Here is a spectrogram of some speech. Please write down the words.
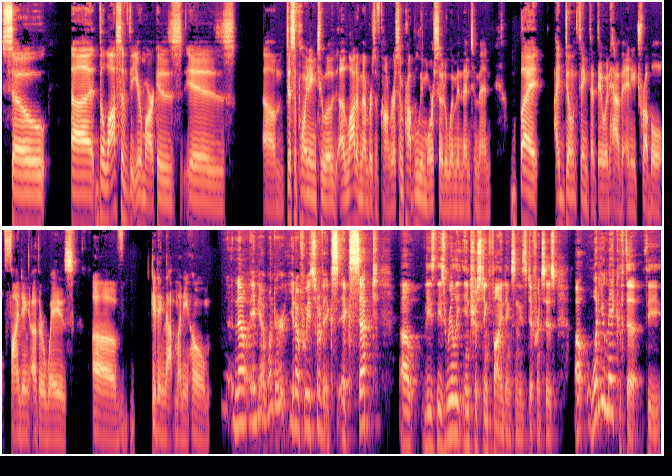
So uh, the loss of the earmark is is um, disappointing to a, a, lot of members of Congress, and probably more so to women than to men. But I don't think that they would have any trouble finding other ways of getting that money home. Now, Amy, I wonder, you know, if we sort of ex- accept uh, these these really interesting findings and these differences, uh, what do you make of the the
